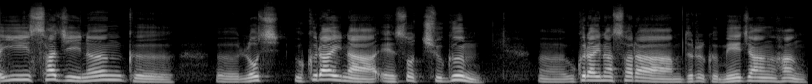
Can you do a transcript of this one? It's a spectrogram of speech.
이 사진은 그 어, 러시 우크라이나에서 죽은 어, 우크라이나 사람들을 그 매장한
